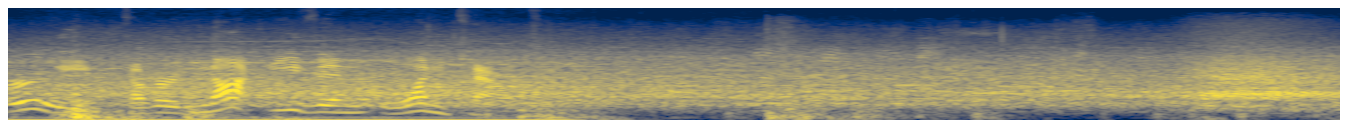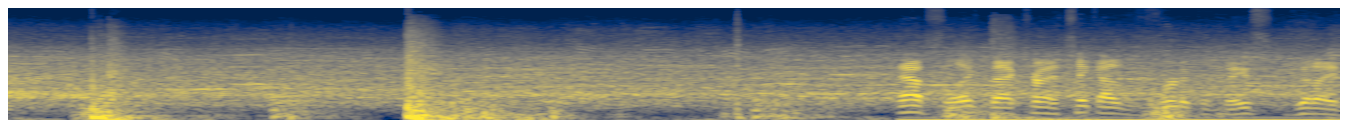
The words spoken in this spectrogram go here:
early cover, not even one count. The leg back, trying to take out his vertical base. Good idea.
